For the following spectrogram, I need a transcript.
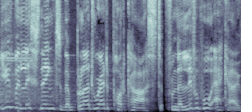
You've been listening to the Blood Red podcast from the Liverpool Echo.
